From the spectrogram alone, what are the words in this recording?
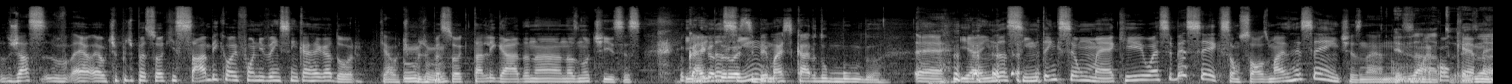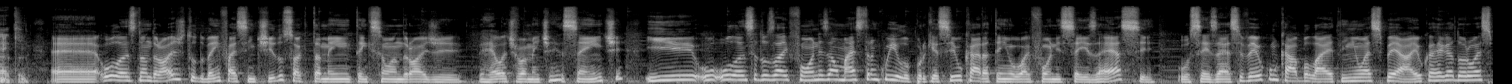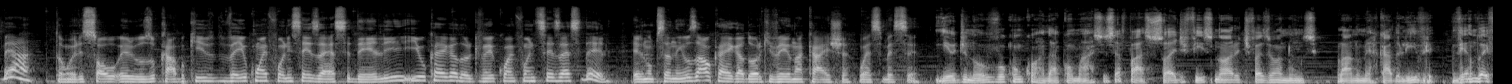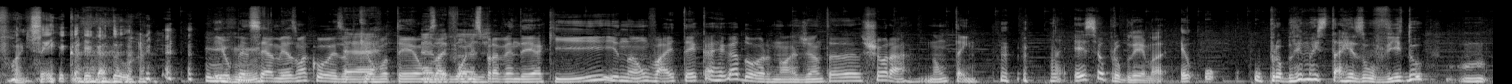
já é, é o tipo de pessoa que sabe que o iPhone vem sem carregador, que é o tipo de pessoa que tá ligada na- nas notícias. O e carregador ainda assim, USB mais caro do mundo. É, e ainda assim tem que ser um Mac USB-C, que são só os mais recentes, né? Não, não é Exato, qualquer exato. Mac. É, o lance do Android, tudo bem, faz sentido, só que também tem que ser um Android relativamente recente. E o, o lance dos iPhones é o mais tranquilo, porque se o cara tem o iPhone 6S, o 6S veio com cabo Lightning USB-A e o carregador USB-A. Então ele só ele usa o cabo que veio com o iPhone 6S dele e o carregador que veio com o iPhone 6S dele. Ele não precisa nem usar o carregador que veio na caixa USB-C. E eu, de novo, vou concordar com o Márcio, isso é fácil. Só é difícil na hora de fazer o anúncio lá no Mercado Livre, vendo o iPhone sem recarregador. Eu pensei a mesma coisa, É, porque eu vou ter uns é iPhones pra vender aqui e não vai ter carregador. Não adianta chorar, não tem. Esse é o problema. Eu- o, o problema está resolvido,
